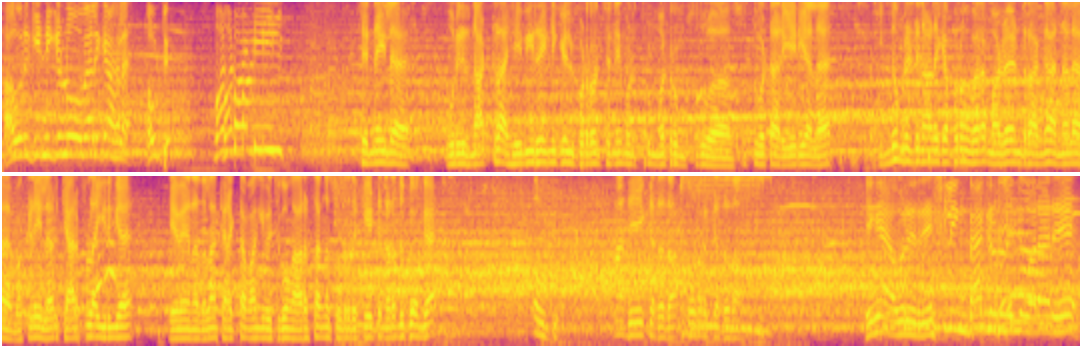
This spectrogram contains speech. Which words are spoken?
அவருக்கு இன்னைக்கு இன்னும் வேலைக்கு ஆகல அவுட். சென்னையில ஒரு நாட்களாக ஹெவி ரெயின் கேள்விப்படுறோம். சென்னை மற்றும் மற்றும் சு- சுத்து ஏரியாவில் இன்னும் ரெண்டு நாளைக்கு அப்புறம் வேற மழைன்றாங்க. அதனால மக்களே எல்லாரும் கேர்ஃபுல்லாக இருங்க. தேவையானதெல்லாம் கரெக்டாக வாங்கி வச்சுக்கோங்க. அரசாங்கம் சொல்கிறத கேட்டு நடந்துக்கோங்க. அவுட் அதே கதை தான். சொல்கிற கதை தான். ஏங்க அவர் ரெஸ்லிங் பேக்ரவுண்ட்லேருந்து வராரு.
